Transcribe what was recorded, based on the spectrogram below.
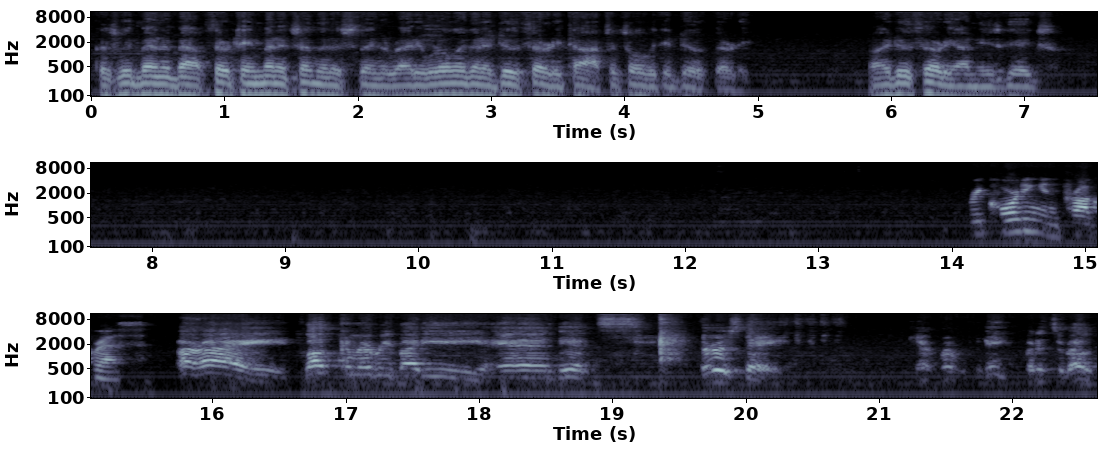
Because we've been about 13 minutes into this thing already. We're only going to do 30 tops. That's all we can do, 30. Well, I do 30 on these gigs. Recording in progress. All right, welcome everybody, and it's Thursday. Can't remember the date, but it's about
